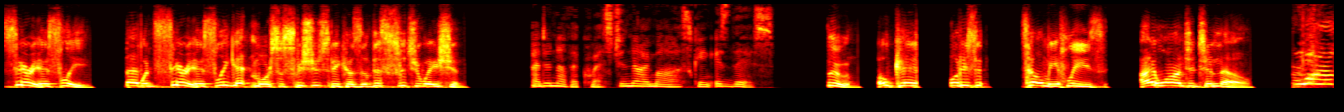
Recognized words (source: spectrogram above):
Seriously. That would seriously get more suspicious because of this situation. And another question I'm asking is this. Soon. Okay, what is it? Tell me please. I wanted to know. What are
